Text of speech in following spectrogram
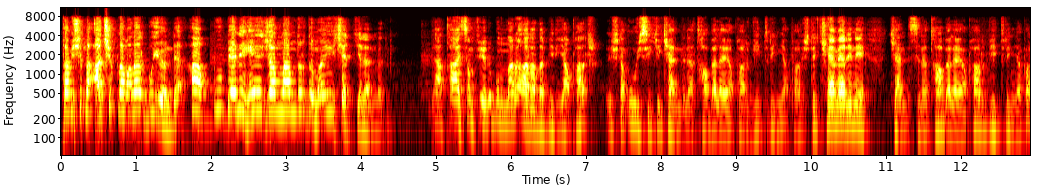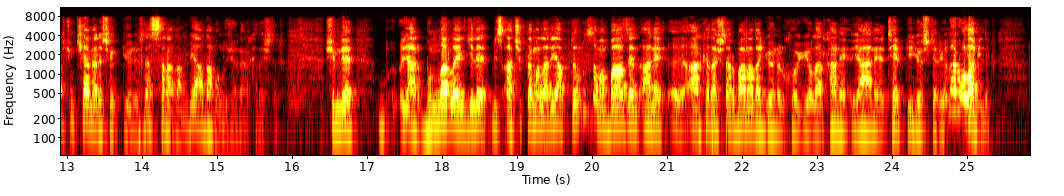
Tabii şimdi açıklamalar bu yönde. Ha bu beni heyecanlandırdı mı? Hiç etkilenmedim. Ya Tyson Fury bunları arada bir yapar. İşte Usyk'i kendine tabela yapar, vitrin yapar. İşte kemerini kendisine tabela yapar, vitrin yapar. Çünkü kemeri söktüğünüzde sıradan bir adam olacak arkadaşlar. Şimdi yani bunlarla ilgili biz açıklamalar yaptığımız zaman bazen hani e, arkadaşlar bana da gönül koyuyorlar. Hani yani tepki gösteriyorlar olabilir.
